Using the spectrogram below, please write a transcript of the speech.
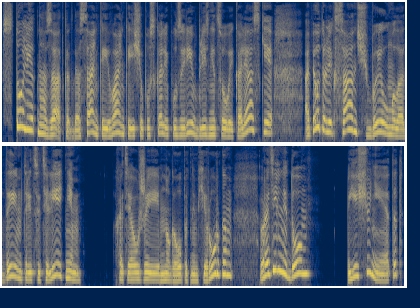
Сто лет назад, когда Санька и Ванька еще пускали пузыри в близнецовой коляске, а Петр Александрович был молодым, тридцатилетним, хотя уже и многоопытным хирургом, в родильный дом, еще не этот,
